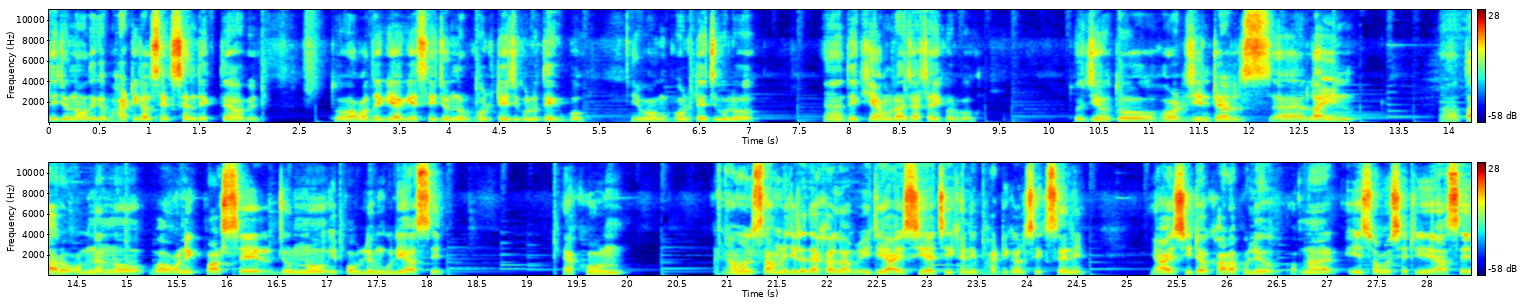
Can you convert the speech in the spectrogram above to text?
সেই জন্য আমাদেরকে ভার্টিক্যাল সেকশন দেখতে হবে। তো আমাদেরকে আগে সেই জন্য ভোল্টেজগুলো দেখব এবং ভোল্টেজগুলো দেখে আমরা যাচাই করব। তো যেহেতু হরিজেন্টাল লাইন তার অন্যান্য বা অনেক পার্টসের জন্য এই প্রবলেমগুলি আসে এখন আমার সামনে যেটা দেখালাম, এই যে আইসি আছে এখানে ভার্টিক্যাল সেকশনে আইসিটা খারাপ হলেও আপনার এই সমস্যাটি আসে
